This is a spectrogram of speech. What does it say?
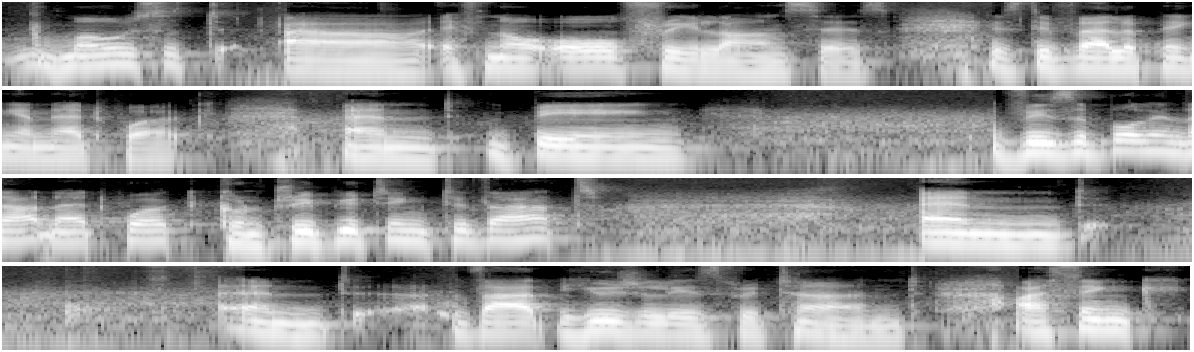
most, uh, if not all, freelancers, is developing a network and being visible in that network, contributing to that, and and that usually is returned. I think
